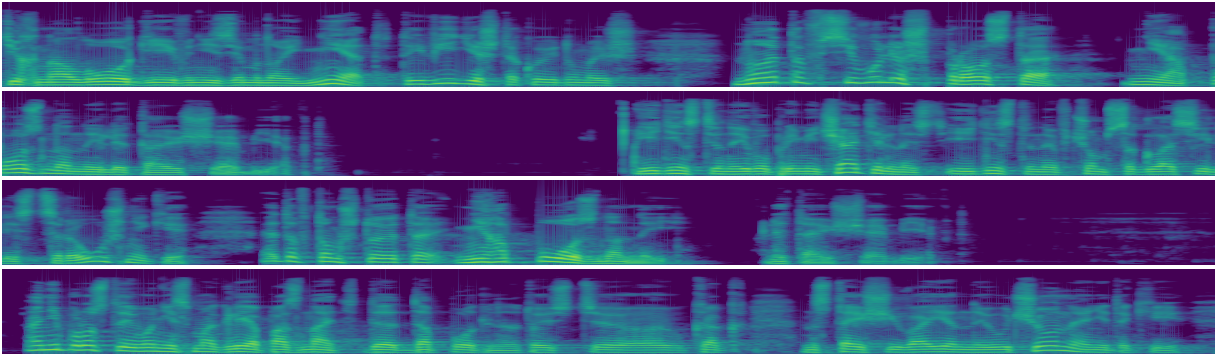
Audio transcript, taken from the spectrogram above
технологией внеземной. Нет, ты видишь такой и думаешь, ну это всего лишь просто неопознанный летающий объект. Единственная его примечательность и единственное, в чем согласились ЦРУшники, это в том, что это неопознанный летающий объект. Они просто его не смогли опознать доподлинно. То есть, э, как настоящие военные ученые, они такие –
